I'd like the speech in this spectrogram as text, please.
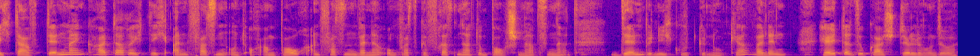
Ich darf denn meinen Kater richtig anfassen und auch am Bauch anfassen, wenn er irgendwas gefressen hat und Bauchschmerzen hat. Dann bin ich gut genug, ja, weil dann hält er sogar Stille und so.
